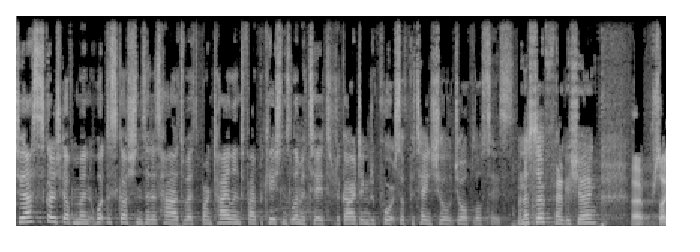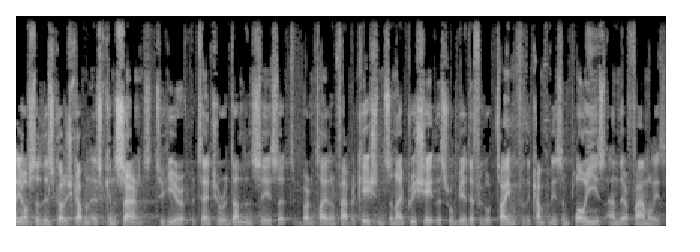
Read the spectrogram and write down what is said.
To ask the Scottish Government what discussions it has had with Burntisland Fabrications Limited regarding reports of potential job losses. Minister, Fergus Ewing. Uh, Presiding officer, the Scottish Government is concerned to hear of potential redundancies at Burntisland Fabrications, and I appreciate this will be a difficult time for the company's employees and their families.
